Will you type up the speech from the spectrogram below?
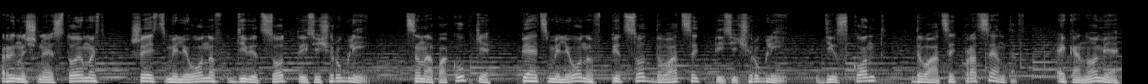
Рыночная стоимость 6 миллионов 900 тысяч рублей. Цена покупки 5 миллионов 520 тысяч рублей. Дисконт 20%. Экономия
